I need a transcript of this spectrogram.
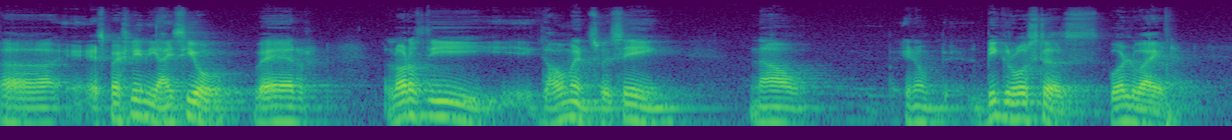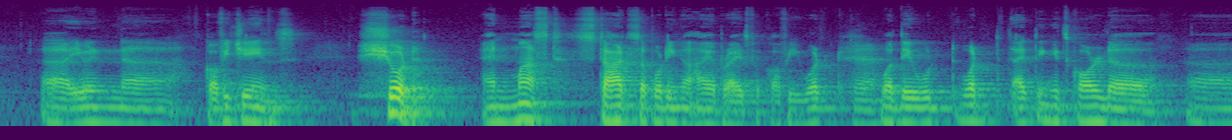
uh, especially in the ICO, where a lot of the governments were saying now, you know, big roasters worldwide, uh, even uh, coffee chains, should and must start supporting a higher price for coffee. What Yeah. what they would what I think it's called uh, uh,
